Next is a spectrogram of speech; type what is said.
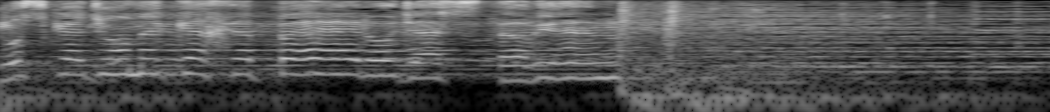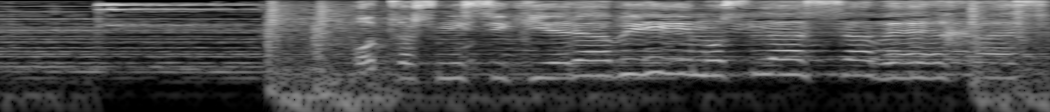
No es que yo me queje, pero ya está bien. Otros ni siquiera vimos las abejas.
